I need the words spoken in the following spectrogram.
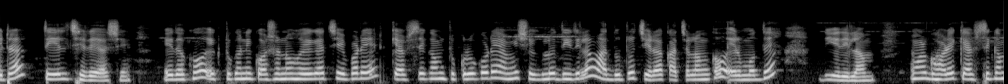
এটা তেল ছেড়ে আসে। এ দেখো, একটুখানি কষানো হয়ে গেছে। এবারে ক্যাপসিকাম টুকরো করে আমি সেগুলো দিয়ে দিলাম আর দুটো চেরা কাঁচা লঙ্কাও এর মধ্যে দিয়ে দিলাম। আমার ঘরে ক্যাপসিকাম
